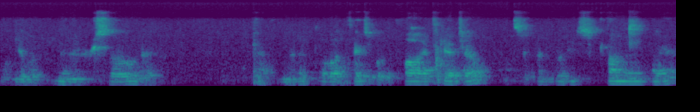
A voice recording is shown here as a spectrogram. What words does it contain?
We'll give a minute or so to, half a minute to let Facebook Live catch up, see if anybody's commenting there.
